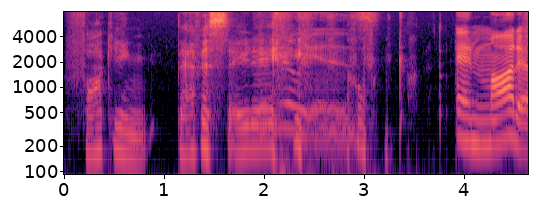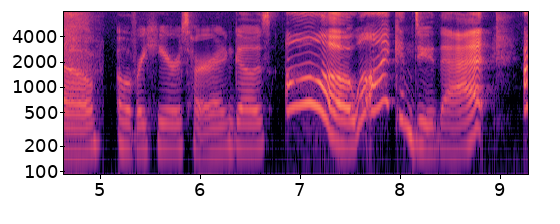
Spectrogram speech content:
fucking devastating. It really oh is. oh my god. And Mado overhears her and goes, Oh, well, I can do that. I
